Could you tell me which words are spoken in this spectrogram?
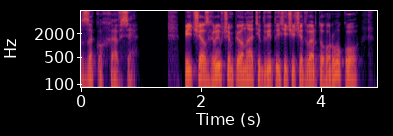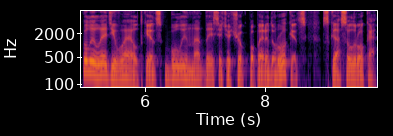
закохався. Під час гри в чемпіонаті 2004 року, коли леді Wildcats були на 10 очок попереду Рокетс з Касл Рока,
